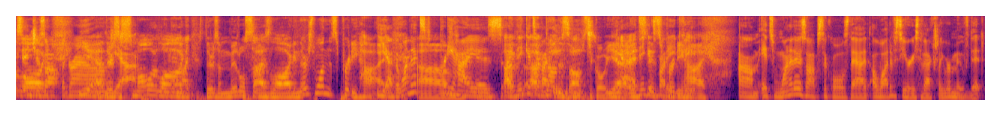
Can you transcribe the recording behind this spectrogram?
six log. inches off the ground, Yeah, there's yeah. a smaller log. like- there's a middle-sized log, and there's one that's pretty high. Yeah, the one that's pretty Um, high is I think it's I've about done this feet. obstacle. Yeah, I it's- think it's, it's pretty feet. high. Um, it's one of those obstacles that a lot of series have actually removed it.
